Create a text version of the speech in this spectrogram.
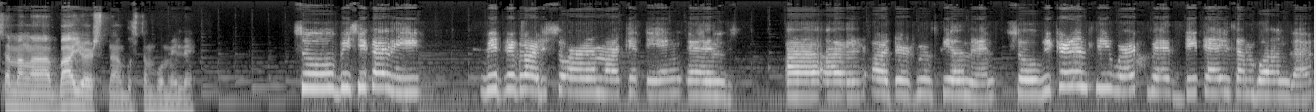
sa mga buyers na gustong bumili? So basically, with regards to our marketing and uh, our other fulfillment. So we currently work with DTI Zamboanga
